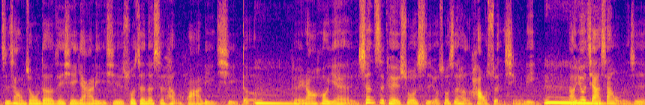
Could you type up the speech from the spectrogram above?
职场中的这些压力，其实说真的是很花力气的，嗯，对，然后也甚至可以说是有时候是很耗损心力，嗯，然后又加上我们是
